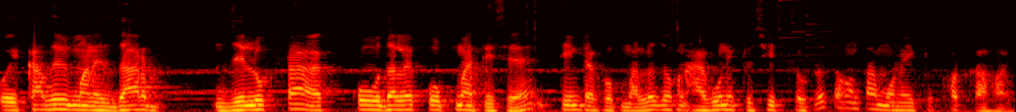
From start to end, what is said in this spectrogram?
ওই কাজের মানে যার যে লোকটা কোদালে কোপ মারতেছে, তিনটা কোপ মারলো, যখন আগুন একটু ছিটকে উঠল, তখন তার মনে একটু খটকা হয়।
